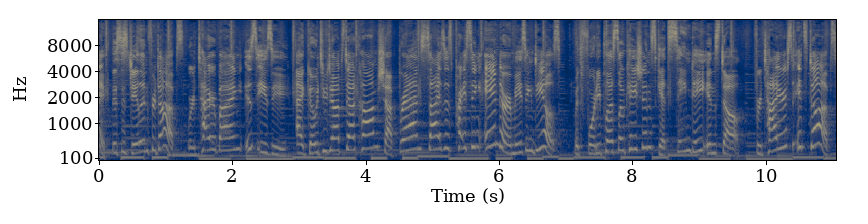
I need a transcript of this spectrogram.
Hi, this is Jalen for Dobbs, where tire buying is easy. At GoToDobbs.com, shop brands, sizes, pricing, and our amazing deals. With 40 plus locations, get same day install. For tires, it's Dobbs.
